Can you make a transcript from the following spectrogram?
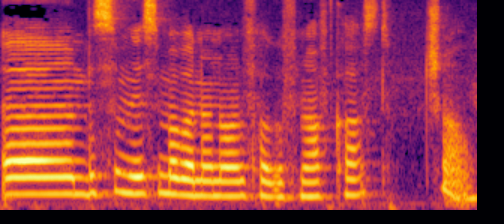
Ähm, bis zum nächsten Mal bei einer neuen Folge FNAFcast. Ciao.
